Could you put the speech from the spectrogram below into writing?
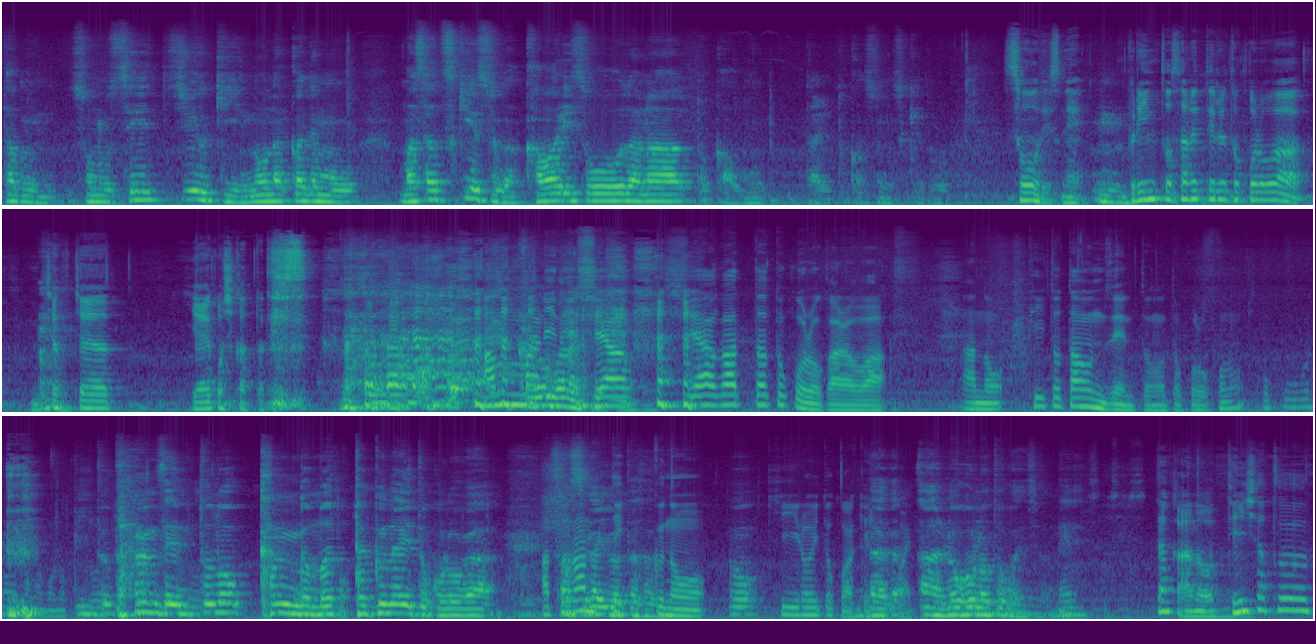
多分その成中期の中でも摩擦係数が変わりそうだなとか思ったりとかするんですけどそうですね、うんプリントされてるところはめちゃくちゃややこしかったです。あんまりね仕上がったところからはあのピート・タウンゼントのところこのここぐらいかなこの。ピート・タウンゼントの感が全くないところがアトランティックのの黄色いとこは結構あロゴのとこですよね。なんかあの T シャツ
